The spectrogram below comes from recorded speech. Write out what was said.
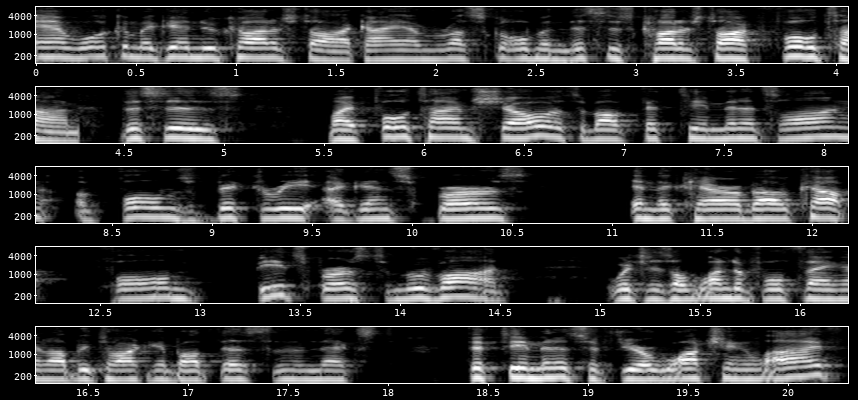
And welcome again to Cottage Talk. I am Russ Goldman. This is Cottage Talk full time. This is my full time show. It's about 15 minutes long of Fulham's victory against Spurs in the Carabao Cup. Fulham beat Spurs to move on, which is a wonderful thing. And I'll be talking about this in the next 15 minutes. If you're watching live,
